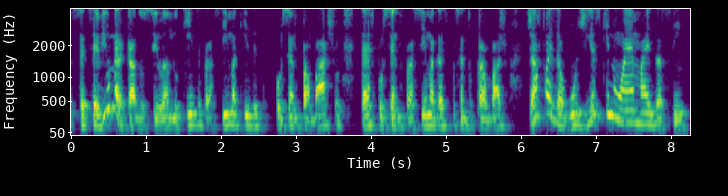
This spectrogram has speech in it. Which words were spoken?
você viu o mercado oscilando 15 para cima, 15% para baixo, 10% para cima, 10% para baixo, já faz alguns dias que não é mais assim,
